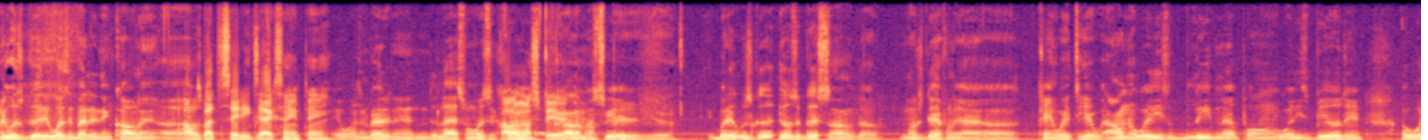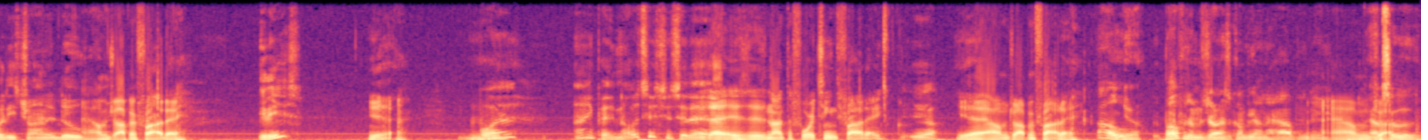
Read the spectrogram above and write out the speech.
It was good. It wasn't better than calling. Uh, I was about to say the exact same thing. It wasn't better than the last one. Was it Calling My Spirit. Calling My my spirit. yeah. But it was good. It was a good song though. Most definitely. I uh, can't wait to hear. I don't know what he's leading up on, or what he's building, or what he's trying to do. I'm dropping Friday. It is, Yeah. boy. I ain't paying no attention to that. That is is not the 14th Friday? Yeah. Yeah, I'm dropping Friday. Oh, Yeah. both of them joints are gonna be on the album then. Album drop. Absolutely.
